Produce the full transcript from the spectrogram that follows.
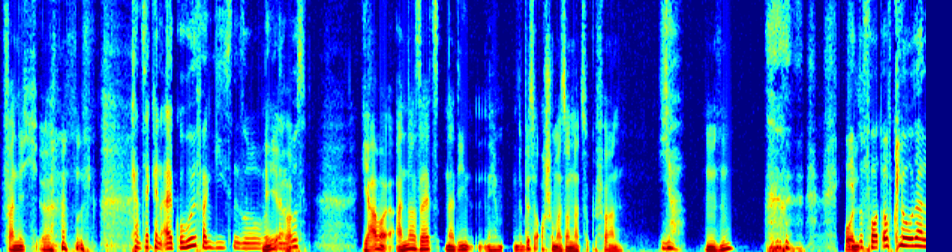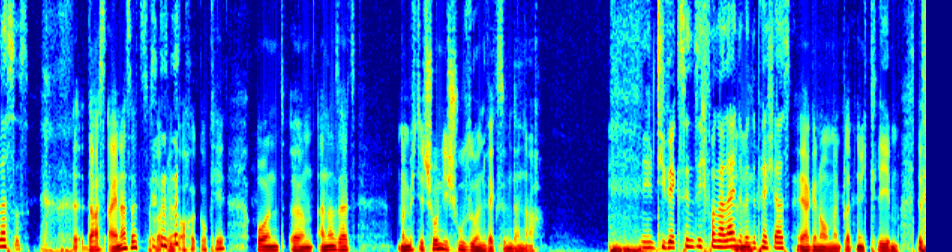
fand ich. Äh, Kannst ja kein Alkohol vergießen, so nee, aber, los. Ja, aber andererseits, Nadine, du bist ja auch schon mal Sonderzug gefahren. Ja. Mhm. Geh sofort auf Klo oder lass es. Äh, das einerseits, das war übrigens auch okay. Und ähm, andererseits, man möchte schon die Schuhsohlen wechseln danach. Nee, die wechseln sich von alleine, wenn du Pech hast. Ja, genau, man bleibt nämlich kleben. Das,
